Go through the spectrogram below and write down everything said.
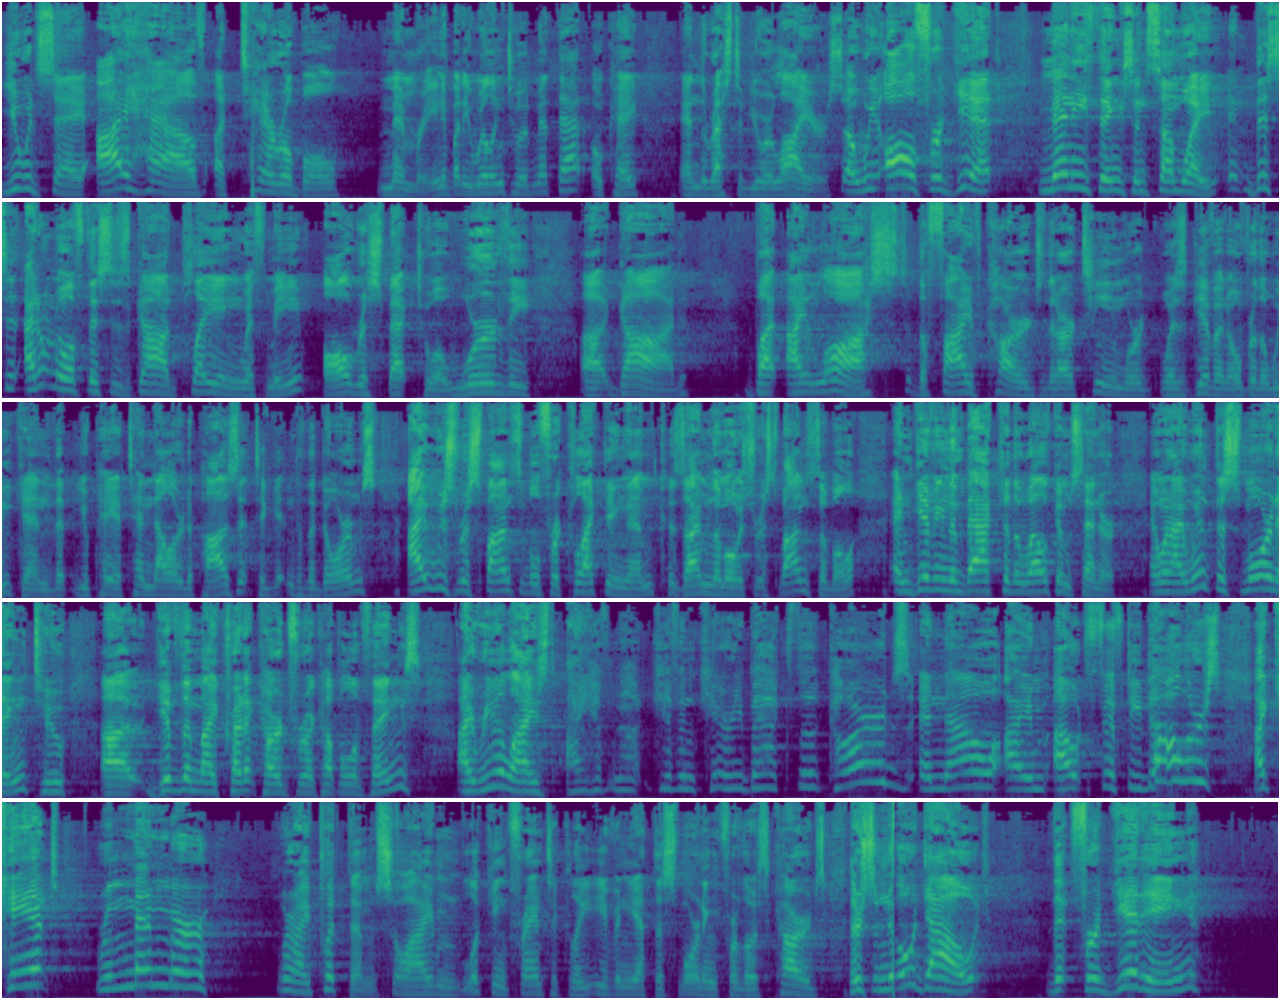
you would say, I have a terrible memory. Anybody willing to admit that? Okay. And the rest of you are liars. So we all forget many things in some way. This is, I don't know if this is God playing with me, all respect to a worthy uh, God, but I lost the five cards that our team were, was given over the weekend that you pay a $10 deposit to get into the dorms. I was responsible for collecting them because I'm the most responsible and giving them back to the Welcome Center. And when I went this morning to uh, give them my credit card for a couple of things, I realized I have not given Carrie back the cards and now I'm out $50. I can't remember where I put them. So I'm looking frantically, even yet this morning, for those cards. There's no doubt that forgetting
